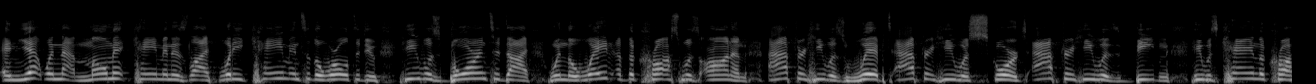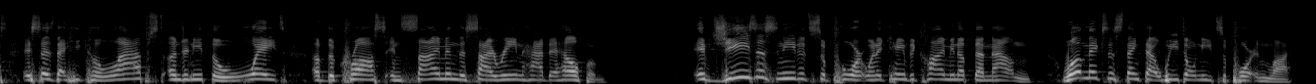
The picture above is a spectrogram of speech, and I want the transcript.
And yet, when that moment came in his life, what he came into the world to do, he was born to die. When the weight of the cross was on him, after he was whipped, after he was scourged, after he was beaten, he was carrying the cross. It says that he collapsed underneath the weight of the cross, and Simon the Cyrene had to help him. If Jesus needed support when it came to climbing up that mountain, what makes us think that we don't need support in life?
